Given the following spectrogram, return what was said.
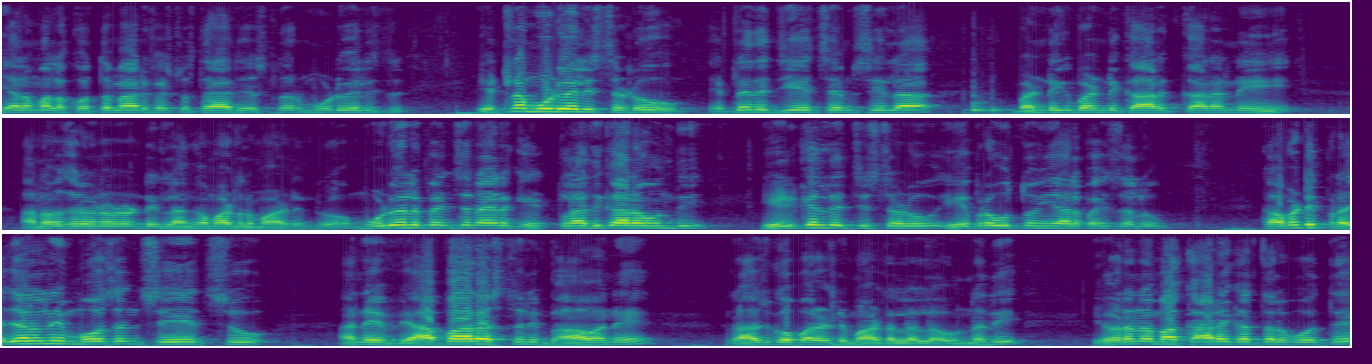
ఇలా మళ్ళీ కొత్త మేనిఫెస్టో తయారు చేస్తున్నారు మూడు వేలు ఇస్తాడు ఎట్లా మూడు వేలు ఇస్తాడు? ఎట్లయితే జిహెచ్ఎంసీల బండికి బండి కారుకారని అనవసరమైనటువంటి లంగమాటలు మాడిండ్రు మూడు వేల పెన్షన్ ఆయనకి ఎట్లా అధికారం ఉంది? ఏడికెళ్ళి తెచ్చిస్తాడు? ఏ ప్రభుత్వం ఇవ్వాలి పైసలు? కాబట్టి ప్రజలని మోసం చేయొచ్చు అనే వ్యాపారస్తుని భావనే రాజగోపాల్ రెడ్డి మాటలలో ఉన్నది. ఎవరైనా మా కార్యకర్తలు పోతే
